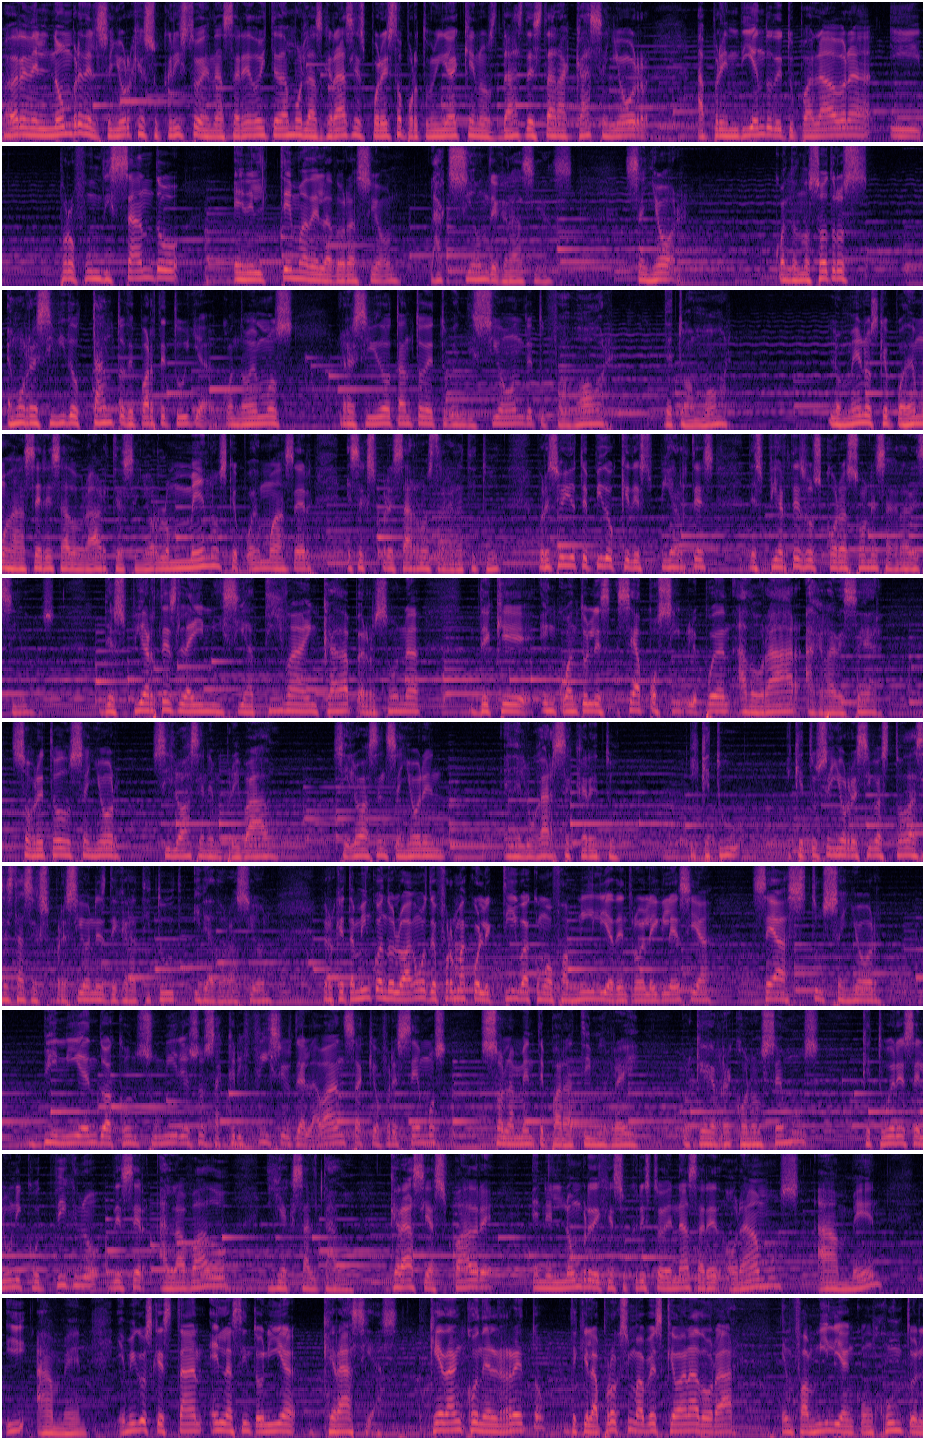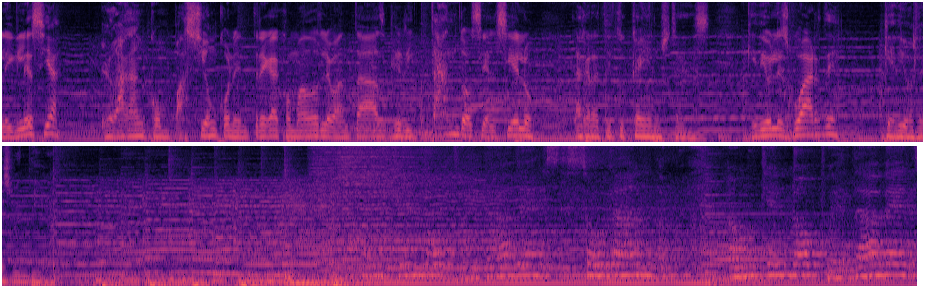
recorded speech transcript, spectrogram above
Padre, en el nombre del Señor Jesucristo de Nazaret, hoy te damos las gracias por esta oportunidad que nos das de estar acá, Señor, aprendiendo de tu palabra y profundizando en el tema de la adoración, la acción de gracias. Señor, cuando nosotros hemos recibido tanto de parte tuya, cuando hemos recibido tanto de tu bendición, de tu favor, de tu amor, lo menos que podemos hacer es adorarte, Señor. Lo menos que podemos hacer es expresar nuestra gratitud. Por eso yo te pido que despiertes, despiertes los corazones agradecidos. Despiertes la iniciativa en cada persona de que en cuanto les sea posible puedan adorar, agradecer. Sobre todo, Señor, si lo hacen en privado, si lo hacen, Señor, en, en el lugar secreto. Y que tú y que tú, Señor, recibas todas estas expresiones de gratitud y de adoración, pero que también cuando lo hagamos de forma colectiva como familia dentro de la iglesia, seas tú, Señor, viniendo a consumir esos sacrificios de alabanza que ofrecemos solamente para ti, mi Rey, porque reconocemos que tú eres el único digno de ser alabado y exaltado. Gracias, Padre. En el nombre de Jesucristo de Nazaret oramos. Amén y amén. Y amigos que están en la sintonía, gracias. Quedan con el reto de que la próxima vez que van a adorar en familia, en conjunto, en la iglesia, lo hagan con pasión, con entrega, con manos levantadas, gritando hacia el cielo la gratitud que hay en ustedes. Que Dios les guarde, que Dios les bendiga. Aunque no pueda ver,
